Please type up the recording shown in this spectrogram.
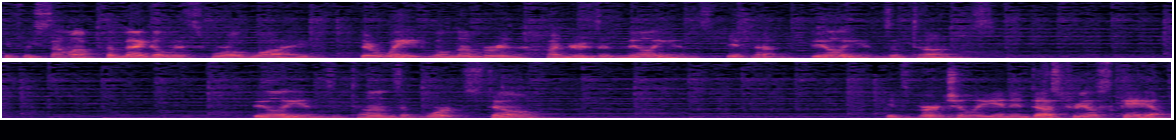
If we sum up the megaliths worldwide, their weight will number in hundreds of millions, if not billions of tons. Billions of tons of worked stone. It's virtually an industrial scale.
